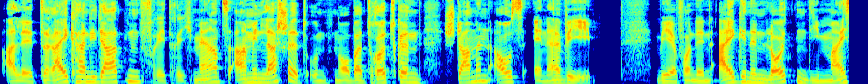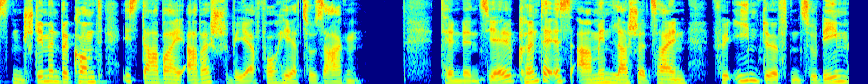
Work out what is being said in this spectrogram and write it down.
Alle drei Kandidaten, Friedrich Merz, Armin Laschet und Norbert Röttgen, stammen aus NRW. Wer von den eigenen Leuten die meisten Stimmen bekommt, ist dabei aber schwer vorherzusagen. Tendenziell könnte es Armin Laschet sein. Für ihn dürften zudem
